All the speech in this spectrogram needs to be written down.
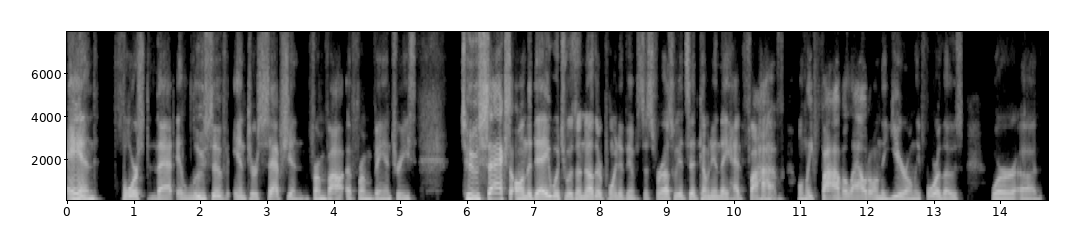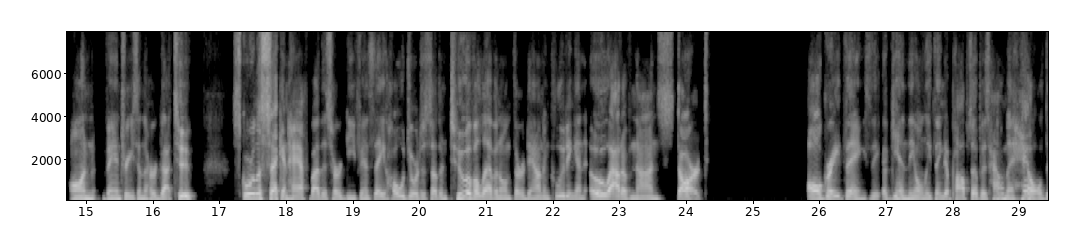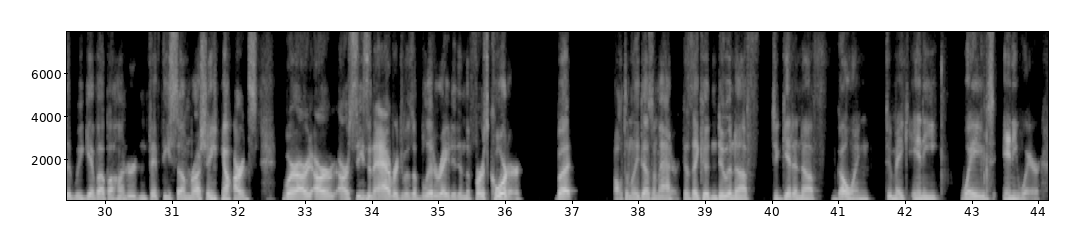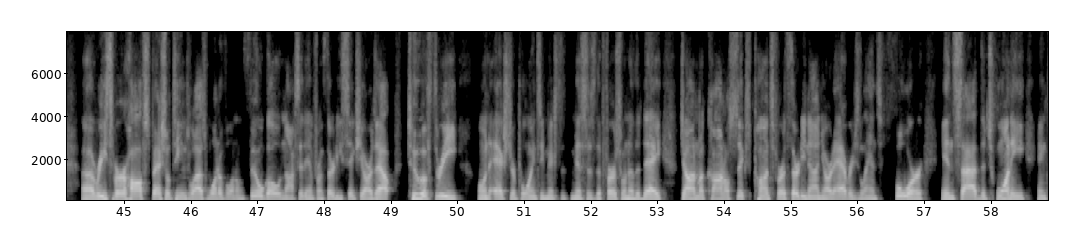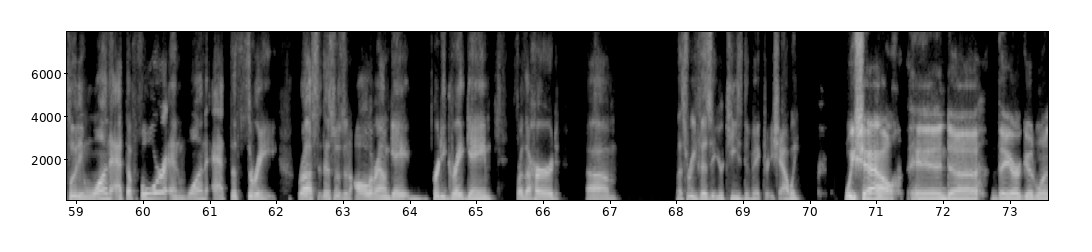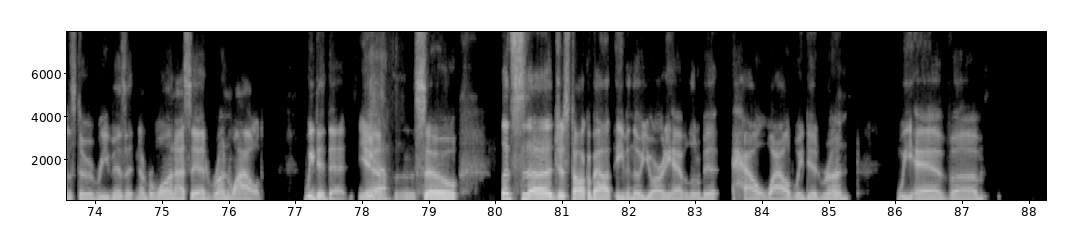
and forced that elusive interception from, from Vantrease. Two sacks on the day, which was another point of emphasis for us. We had said coming in, they had five, only five allowed on the year. Only four of those were uh, on Vantrease, and the herd got two. Scoreless second half by this herd defense. They hold Georgia Southern two of 11 on third down, including an O out of nine start. All great things. The, again, the only thing that pops up is how in the hell did we give up 150 some rushing yards where our, our, our season average was obliterated in the first quarter? But ultimately doesn't matter because they couldn't do enough to get enough going to make any waves anywhere. Uh, Rece Verhoff, special teams wise, one of one on field goal, knocks it in from 36 yards out, two of three on extra points. He mixed, misses the first one of the day. John McConnell, six punts for a 39 yard average, lands four inside the 20, including one at the four and one at the three. Russ, this was an all around game, pretty great game for the herd. Um, let's revisit your keys to victory, shall we? We shall. And uh, they are good ones to revisit. Number one, I said run wild. We did that. Yeah. yeah. So let's uh, just talk about, even though you already have a little bit, how wild we did run. We have um,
